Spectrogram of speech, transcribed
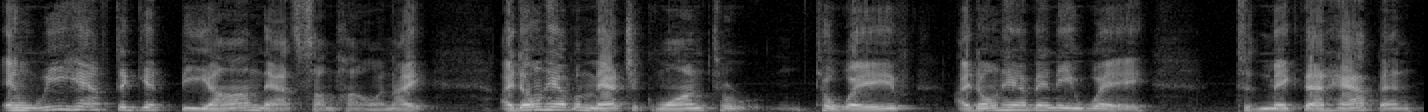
And we have to get beyond that somehow. And I, I don't have a magic wand to, to wave. I don't have any way to make that happen.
